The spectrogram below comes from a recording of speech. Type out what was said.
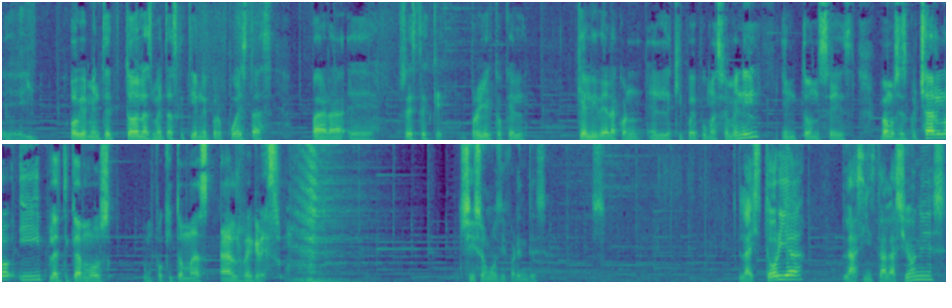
eh, y obviamente todas las metas que tiene propuestas para eh, pues, este que, proyecto que él, que lidera con el equipo de Pumas femenil. Entonces vamos a escucharlo y platicamos un poquito más al regreso. Sí, somos diferentes. La historia, las instalaciones.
